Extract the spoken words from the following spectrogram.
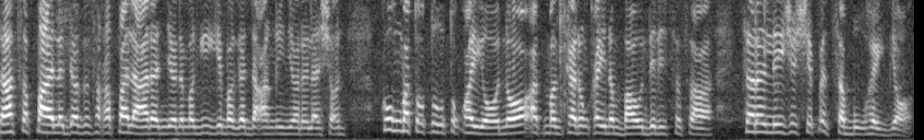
nasa palad nyo, sa kapalaran nyo na magiging maganda ang inyong relasyon kung matututo kayo, no? At magkaroon kayo ng boundaries sa, sa, sa relationship at sa buhay nyo.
